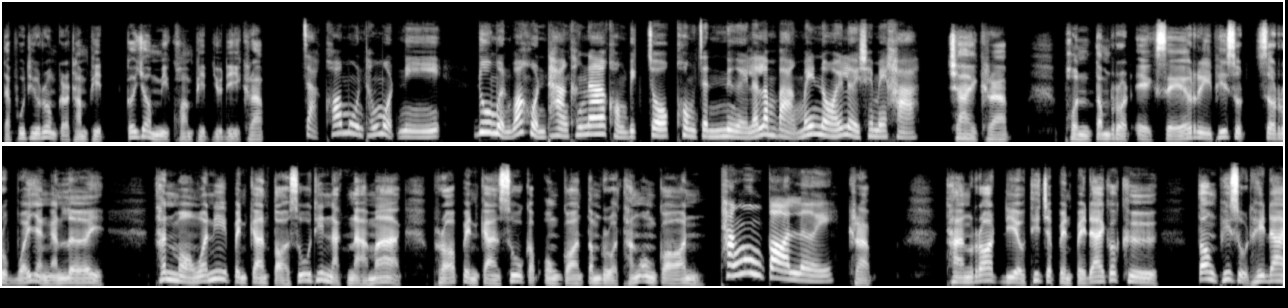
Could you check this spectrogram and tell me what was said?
แต่ผู้ที่ร่วมกระทำผิดก็ย่อมมีความผิดอยู่ดีครับ จากข้อมูลทั้งหมดนี้ ดูเหมือนว่าหนทางข้างหน้าของบิ๊กโจ๊กคงจะเหนื่อยและลำบากไม่น้อยเลยใช่ไหมคะ ใช่ครับพลตำรวจเอกเสรีพิสุทธิ์สรุปไว้อย่างนั้นเลย ท่านมองว่านี่เป็นการต่อสู้ที่หนักหนามาก เพราะเป็นการสู้กับองค์กรตำรวจทั้งองค์กร ทั้งองค์กรเลย ครับ ทางรอดเดียวที่จะเป็นไปได้ก็คือ ต้องพิสูจน์ให้ได้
